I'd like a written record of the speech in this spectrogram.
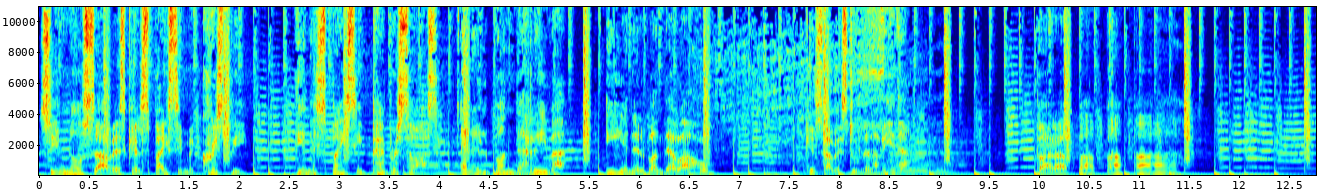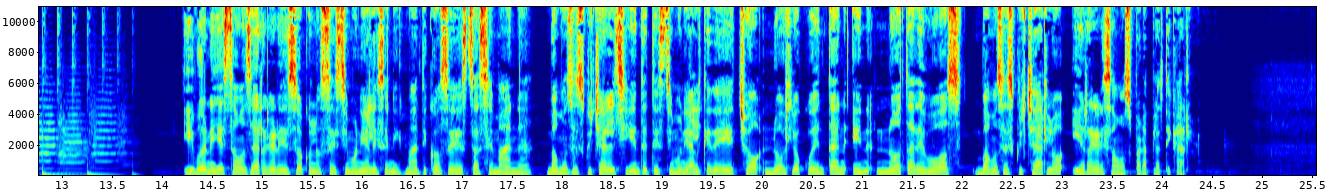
Si no sabes que el Spicy McCrispy tiene Spicy Pepper Sauce en el pan de arriba y en el pan de abajo, ¿qué sabes tú de la vida? Para, pa, pa, pa. Y bueno, ya estamos de regreso con los testimoniales enigmáticos de esta semana. Vamos a escuchar el siguiente testimonial que de hecho nos lo cuentan en nota de voz. Vamos a escucharlo y regresamos para platicarlo.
